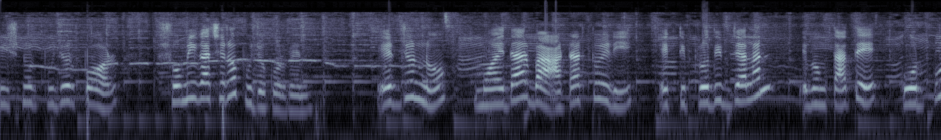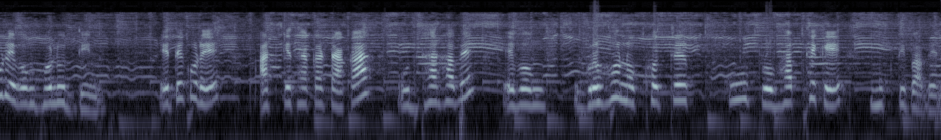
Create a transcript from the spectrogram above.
বিষ্ণুর পুজোর পর শমী গাছেরও পুজো করবেন। এর জন্য ময়দার বা আটার তৈরি একটি প্রদীপ জ্বালান এবং তাতে কর্পূর এবং হলুদ দিন। এতে করে আটকে থাকা টাকা উদ্ধার হবে এবং গ্রহ নক্ষত্রের কুপ্রভাব থেকে মুক্তি পাবেন।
